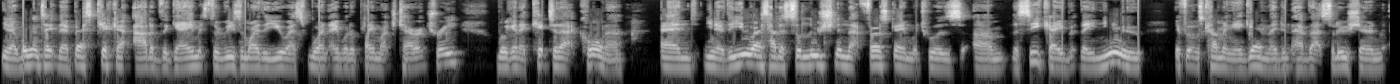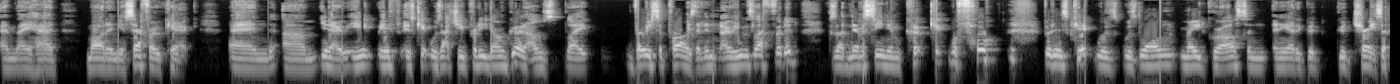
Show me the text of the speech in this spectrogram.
You know, we're going to take their best kicker out of the game. It's the reason why the US weren't able to play much territory. We're going to kick to that corner. And, you know, the US had a solution in that first game, which was um, CK, but they knew if it was coming again, they didn't have that solution, and they had Martin Iosefo kick, and um, you know he, his, his, kick was actually pretty darn good. I was like very surprised. I didn't know he was left-footed because I'd never seen him kick before, but his kick was was long, made grass, and, and he had a good good chase. So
